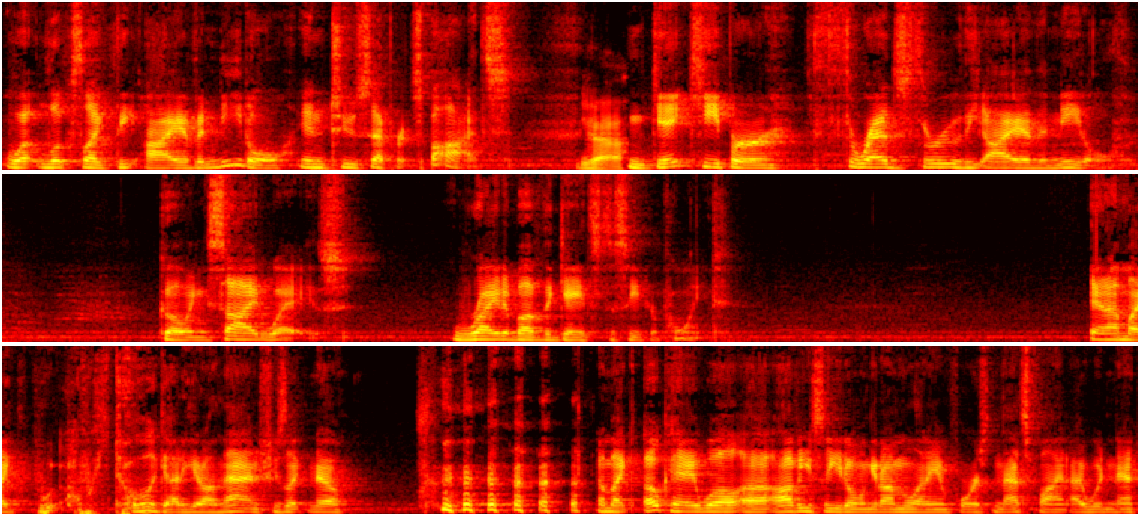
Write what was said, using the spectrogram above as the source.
what looks like the eye of a needle in two separate spots. Yeah. Gatekeeper threads through the eye of the needle, going sideways, right above the gates to Cedar Point. And I'm like, we totally got to get on that. And she's like, no. I'm like, okay, well, uh, obviously you don't want to get on Millennium Force, and that's fine. I wouldn't. a-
